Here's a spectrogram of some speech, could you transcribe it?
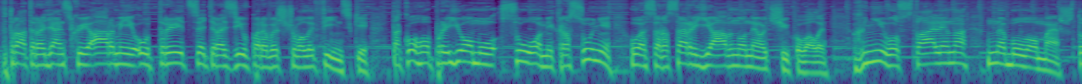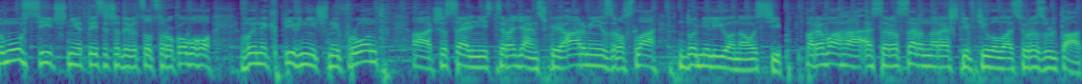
Втрати радянської армії у 30 разів перевищували фінські. Такого прийому Суомі красуні у СРСР явно не очікували. Гніву Сталіна не було меж. Тому в січні 1940-го виник північний фронт, а чисельність радянської армії зросла до мільйона осіб. Перевага СРСР нарешті втілилась у результат.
